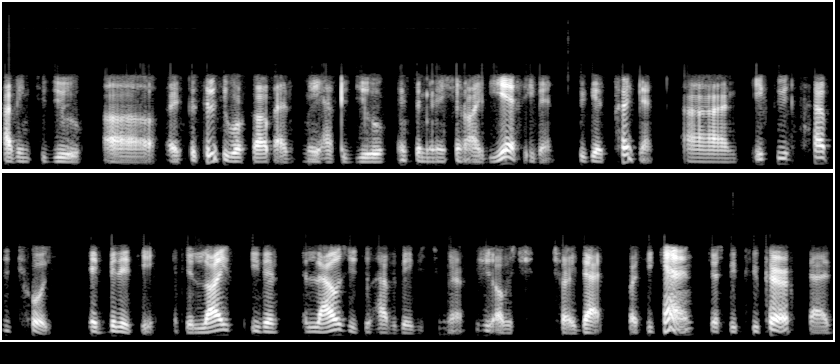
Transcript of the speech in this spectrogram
having to do uh, a fertility workup and may have to do insemination or IVF even to get pregnant. And if you have the choice, ability, if your life even allows you to have a baby sooner, you should always try that. But if you can, just be prepared that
